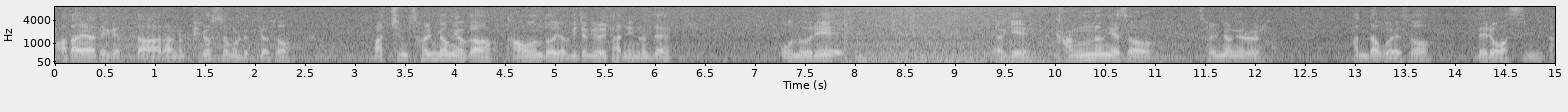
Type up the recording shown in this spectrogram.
받아야 되겠다라는 필요성을 느껴서 마침 설명회가 강원도 여기저기를 다니는데 오늘이 여기 강릉에서 설명회를 한다고 해서 내려왔습니다.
